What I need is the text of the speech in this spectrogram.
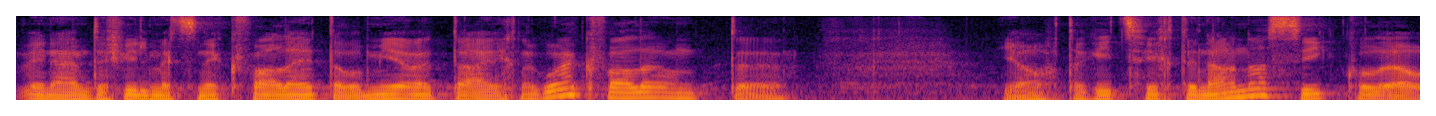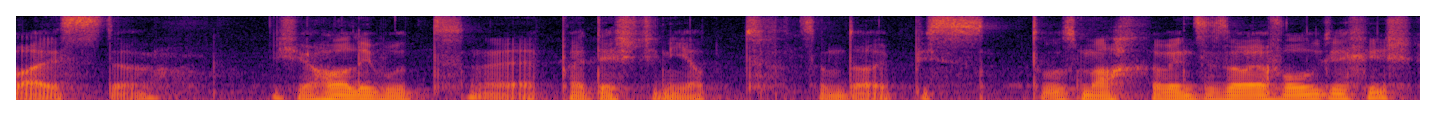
wenn einem der Film jetzt nicht gefallen hat. Aber mir hat er eigentlich noch gut gefallen. Und äh, ja, da gibt es vielleicht dann auch noch ein Sequel, wer weiß. Ist ja Hollywood äh, prädestiniert, um da etwas daraus zu machen, wenn sie so erfolgreich ist.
